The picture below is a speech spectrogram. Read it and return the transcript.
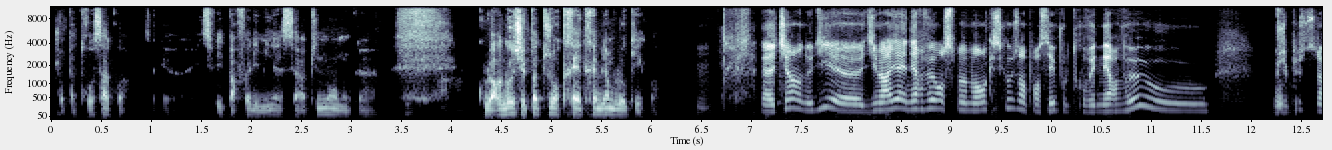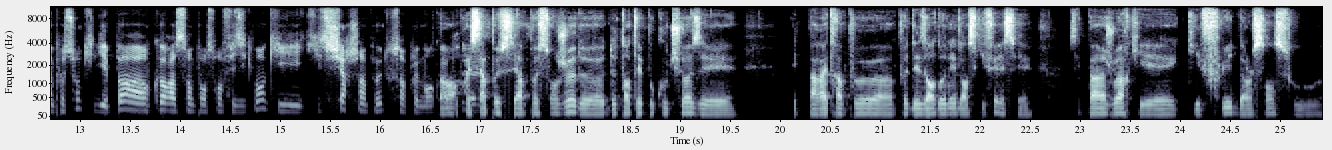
toujours pas trop ça. Quoi. Il se fait parfois éliminer assez rapidement. Donc, euh, couloir gauche n'est pas toujours très, très bien bloqué. Quoi. Euh, tiens, on nous dit euh, Di Maria est nerveux en ce moment. Qu'est-ce que vous en pensez? Vous le trouvez nerveux ou j'ai plus l'impression qu'il n'y est pas encore à 100% physiquement, qu'il se cherche un peu tout simplement. Non, après, c'est un peu, c'est un peu son jeu de, de tenter beaucoup de choses et, et de paraître un peu, un peu désordonné dans ce qu'il fait. C'est, c'est pas un joueur qui est, qui est fluide dans le sens où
